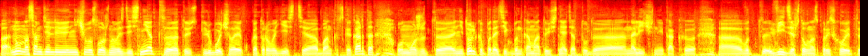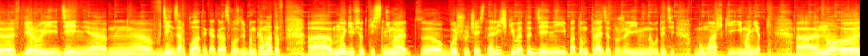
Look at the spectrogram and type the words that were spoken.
А, ну, на самом деле, ничего сложного здесь нет. Э, то есть любой человек, у которого есть э, банковская карта, он может э, не только подойти к банкомату и снять оттуда наличные, как вот видя, что у нас происходит в первый день, в день зарплаты как раз возле банкоматов, многие все-таки снимают э, большую часть налички в этот день и потом тратят уже именно вот эти бумажки и монетки. А, но э,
